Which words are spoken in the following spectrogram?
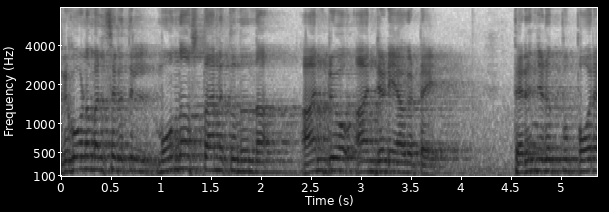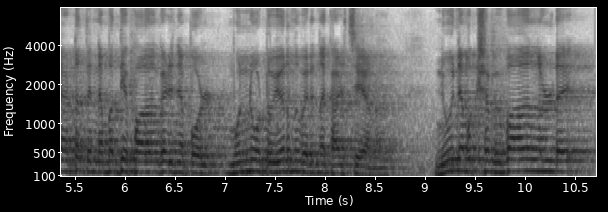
ത്രികോണ മത്സരത്തിൽ മൂന്നാം സ്ഥാനത്ത് നിന്ന ആൻഡ്രോ ആന്റണി ആകട്ടെ തെരഞ്ഞെടുപ്പ് പോരാട്ടത്തിന്റെ മധ്യഭാഗം കഴിഞ്ഞപ്പോൾ മുന്നോട്ട് ഉയർന്നു വരുന്ന കാഴ്ചയാണ്. ന്യൂനപക്ഷ വിഭാഗങ്ങളുടെ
